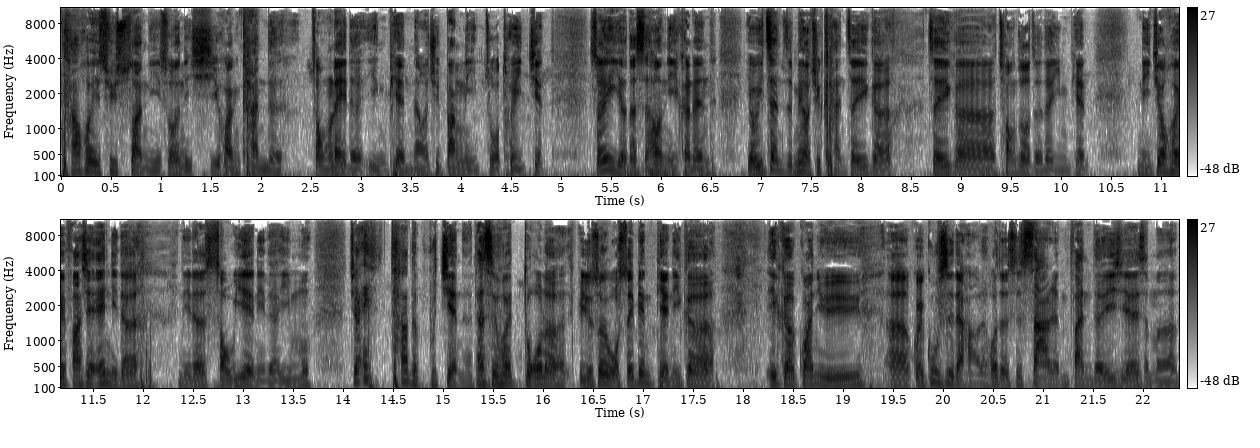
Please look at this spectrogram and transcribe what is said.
他会去算你说你喜欢看的种类的影片，然后去帮你做推荐。所以有的时候你可能有一阵子没有去看这一个这一个创作者的影片，你就会发现，哎，你的你的首页、你的荧幕，就哎，他的不见了，但是会多了。比如说，我随便点一个一个关于呃鬼故事的，好了，或者是杀人犯的一些什么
